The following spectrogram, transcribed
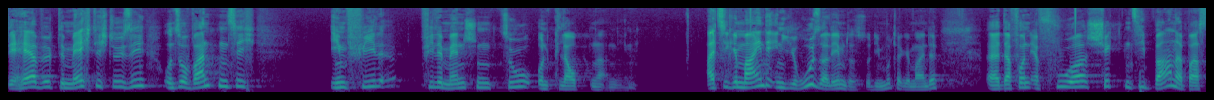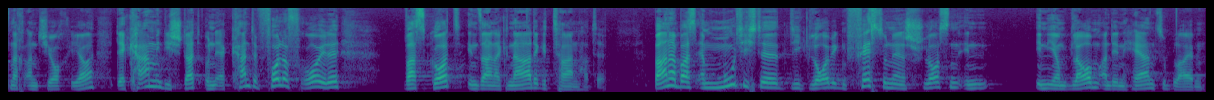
Der Herr wirkte mächtig durch sie und so wandten sich ihm viele, viele Menschen zu und glaubten an ihn. Als die Gemeinde in Jerusalem, das ist so die Muttergemeinde, äh, davon erfuhr, schickten sie Barnabas nach Antiochia. Der kam in die Stadt und erkannte voller Freude, was Gott in seiner Gnade getan hatte. Barnabas ermutigte die Gläubigen fest und entschlossen, in, in ihrem Glauben an den Herrn zu bleiben.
